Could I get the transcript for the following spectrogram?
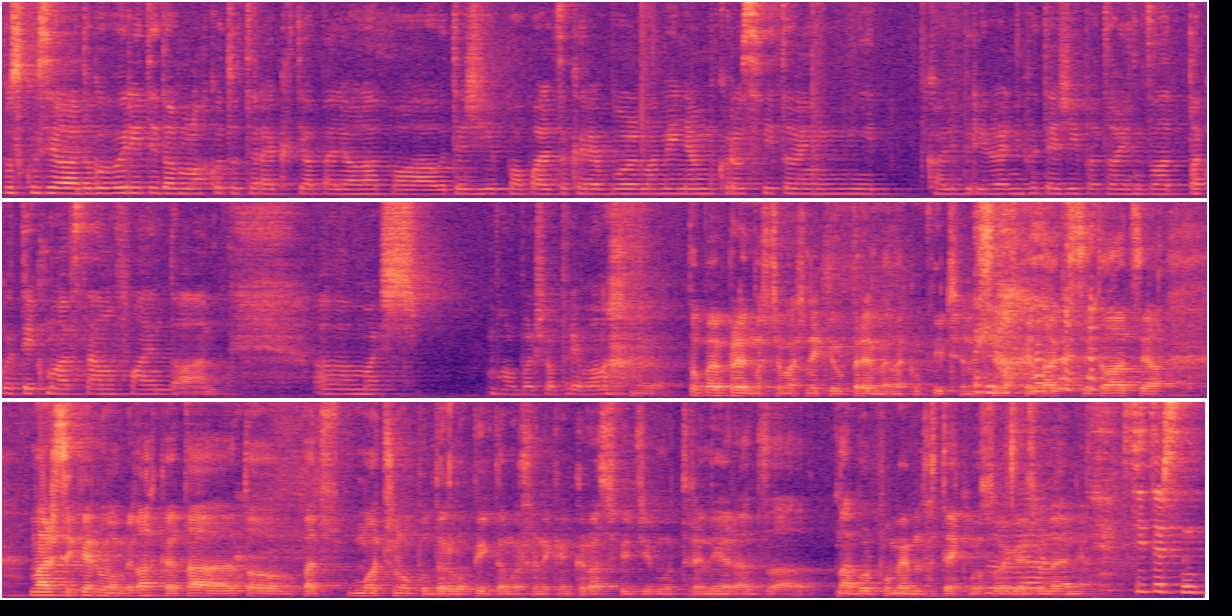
poskusila dogovoriti, da bom lahko tudi rekla, peljala pa v teži, pa palce, ker je bolj namenjen CrossFitu in ni kalibriranih v teži, pa to in za tako tekmo je vseeno fajn, da uh, imaš malo boljšo opremo. No. Ja, to pa je prednost, če imaš nekaj upreme na kupiče, ne si lahko taka situacija. Mar si kjer bi lahko ta, to pač močno podrlo pik, da moraš v nekem crossfit gymu trenirati za najbolj pomembno tekmo svojega ja. življenja. Sicer sem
